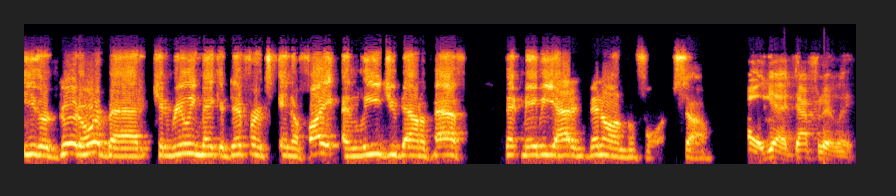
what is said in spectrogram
either good or bad can really make a difference in a fight and lead you down a path that maybe you hadn't been on before so Oh yeah, definitely.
